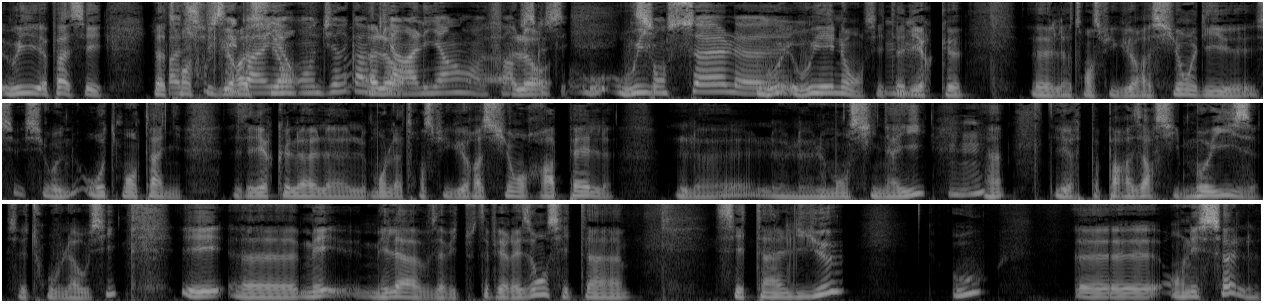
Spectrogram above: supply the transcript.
Oui, enfin, c'est la transfiguration. on dirait quand même qu'il y a un lien. Enfin, alors, parce que oui, ils sont seuls. Euh, oui, et non. C'est-à-dire mhm. que la transfiguration est dit sur une haute montagne. C'est-à-dire que le monde de la transfiguration rappelle le, le, mont Sinaï. Mhm. Hein. D'ailleurs, pas par hasard si Moïse se trouve là aussi. Et, euh, mais, mais là, vous avez tout à fait raison, c'est un, c'est un lieu où euh, on est seul.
